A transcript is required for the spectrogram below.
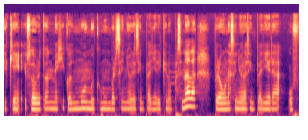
de que sobre todo en México es muy muy común ver señores sin playera y que no pase nada, pero una señora sin playera, uff,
